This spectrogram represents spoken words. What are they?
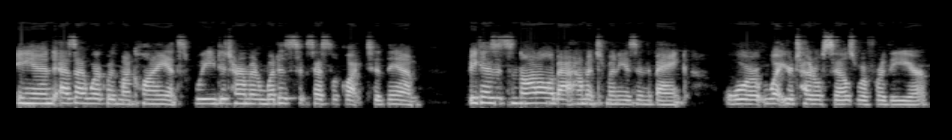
And as I work with my clients, we determine what does success look like to them because it's not all about how much money is in the bank or what your total sales were for the year.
